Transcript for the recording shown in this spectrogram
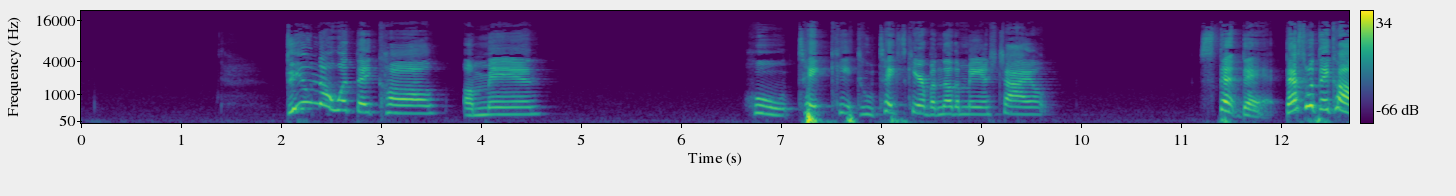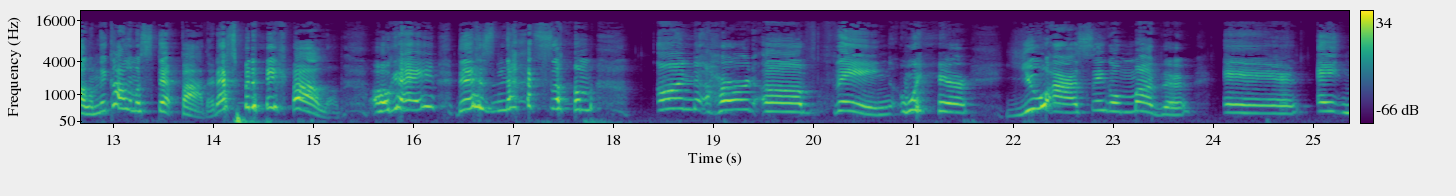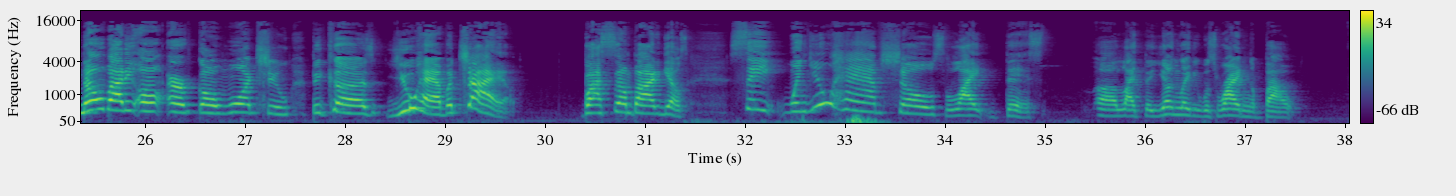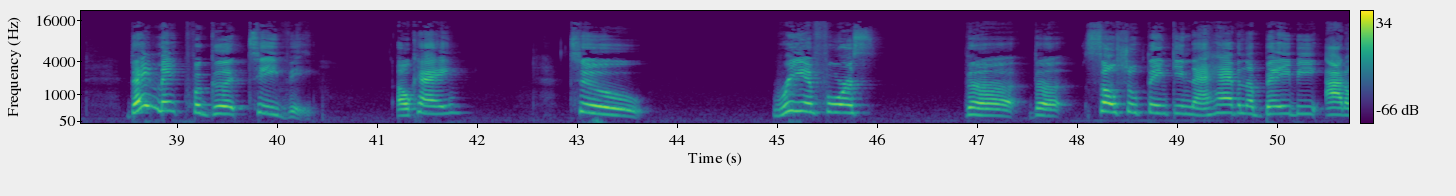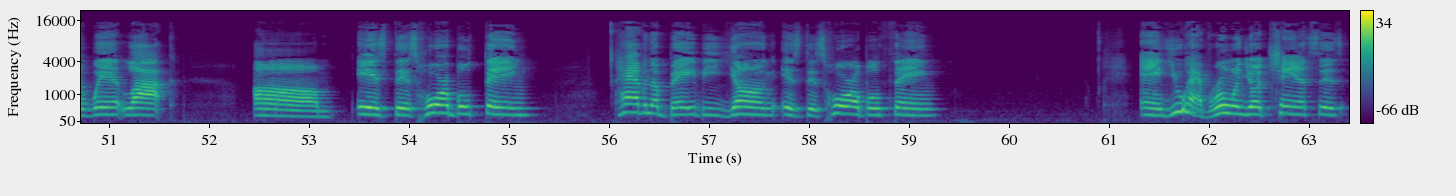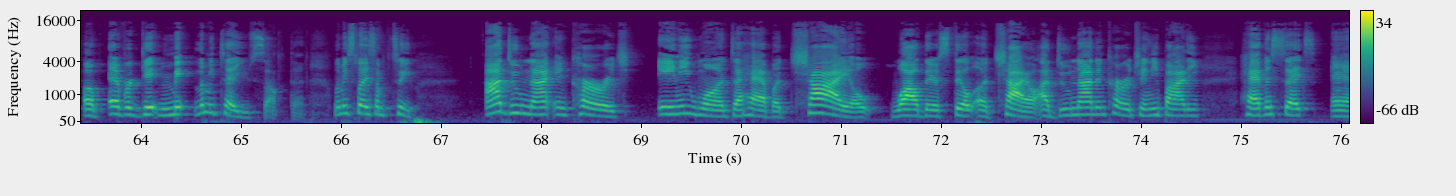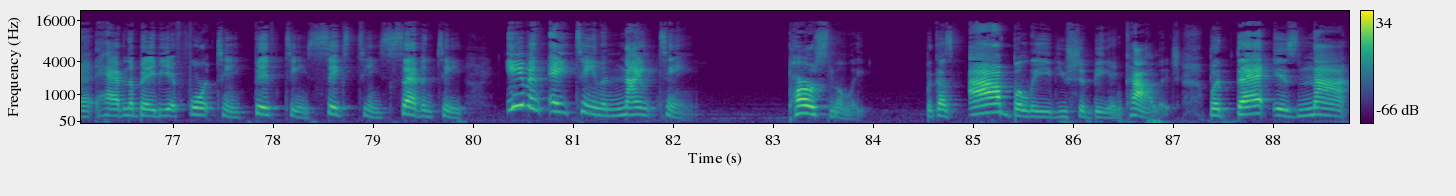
Do you know what they call a man who take who takes care of another man's child? Stepdad. That's what they call him. They call him a stepfather. That's what they call him. Okay? There's not some unheard of thing where you are a single mother and ain't nobody on earth gonna want you because you have a child by somebody else. See, when you have shows like this, uh, like the young lady was writing about, they make for good TV, okay? To reinforce the the social thinking that having a baby out of wedlock um is this horrible thing having a baby young is this horrible thing and you have ruined your chances of ever getting me let me tell you something. Let me explain something to you. I do not encourage anyone to have a child while they're still a child. I do not encourage anybody having sex and having a baby at 14, 15, 16, 17, even 18 and 19, personally, because I believe you should be in college. But that is not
